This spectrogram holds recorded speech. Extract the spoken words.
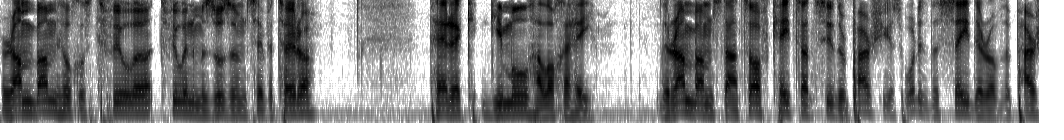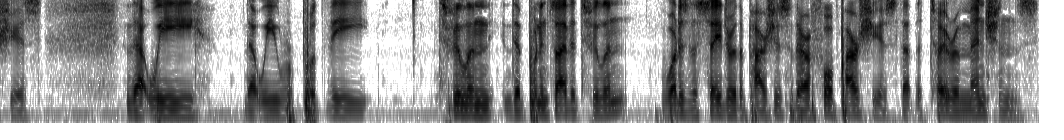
Rambam Hilchos Tefillah Tefillin Mezuzim Sefer Torah Perek Gimel Halacha. The Rambam starts off Ketzad Siddur Parshias. What is the seder of the Parshias that we that we put the tefillin that put inside the tefillin? What is the seder of the Parshias? So there are four Parshias that the Torah mentions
